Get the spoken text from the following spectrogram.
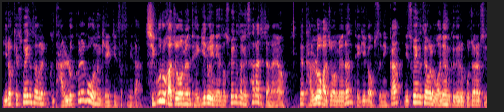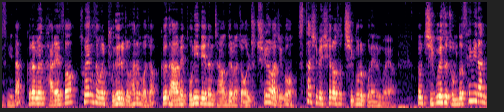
이렇게 소행성을 그 달로 끌고 오는 계획도 있었습니다. 지구로 가져오면 대기로 인해서 소행성이 사라지잖아요. 근데 달로 가져오면은 대기가 없으니까 이 소행성을 원형 그대로 보존할 수 있습니다. 그러면 달에서 소행성을 분해를 좀 하는 거죠. 그 다음에 돈이 되는 자원들만 좀 얼추 추려가지고 스타쉽에 실어서 지구를 보내는 거예요. 그럼 지구에서 좀 더 세밀한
